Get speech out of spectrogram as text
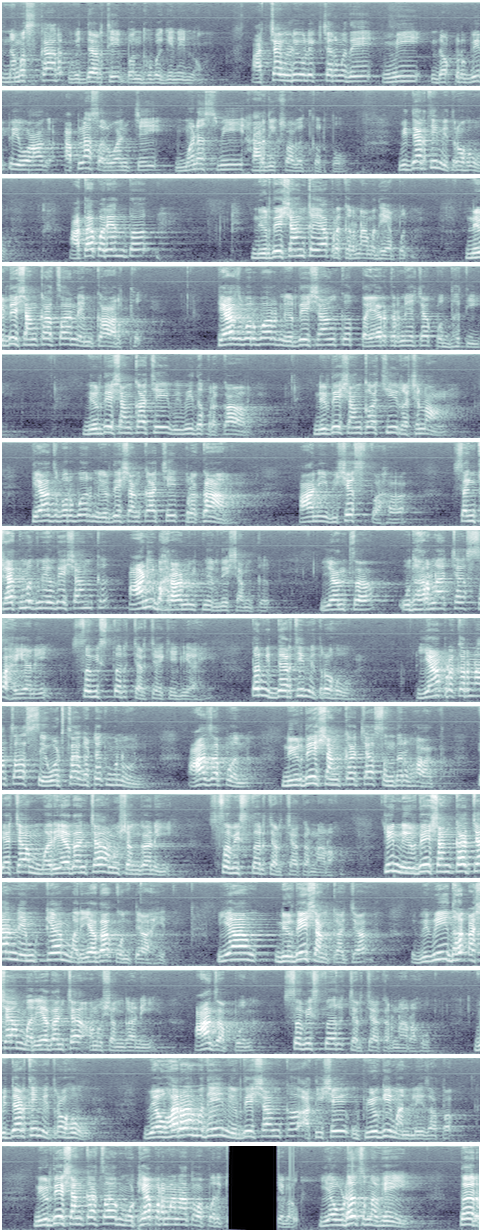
नमस्कार विद्यार्थी बंधू भगिनींनो. आजच्या व्हिडिओ लेक्चरमध्ये मी डॉक्टर बी पी वाघ आपणा सर्वांचे मनस्वी हार्दिक स्वागत करतो. विद्यार्थी मित्र हो आतापर्यंत निर्देशांक या प्रकरणामध्ये आपण निर्देशांकाचा नेमका अर्थ त्याचबरोबर निर्देशांक तयार करण्याच्या पद्धती निर्देशांकाचे विविध प्रकार निर्देशांकाची रचना त्याचबरोबर निर्देशांकाचे प्रकार आणि विशेषतः संख्यात्मक निर्देशांक आणि भारान्वित निर्देशांक यांचा उदाहरणाच्या सहाय्याने सविस्तर चर्चा केली आहे. तर विद्यार्थी मित्र हो या प्रकरणाचा शेवटचा घटक म्हणून आज आपण निर्देशांकाच्या संदर्भात त्याच्या मर्यादांच्या अनुषंगाने सविस्तर चर्चा करणार आहोत. की निर्देशांकाच्या नेमक्या मर्यादा कोणत्या आहेत? या निर्देशांकाच्या विविध अशा मर्यादांच्या अनुषंगाने आज आपण सविस्तर चर्चा करणार आहोत. विद्यार्थी मित्र हो व्यवहारामध्ये निर्देशांक अतिशय उपयोगी मानले जातात. निर्देशांकाचा मोठ्या प्रमाणात वापर केला. एवढंच नव्हे तर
